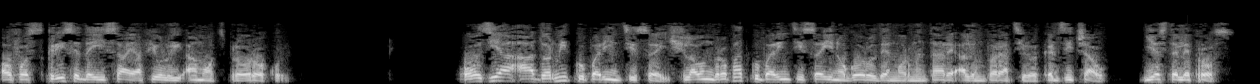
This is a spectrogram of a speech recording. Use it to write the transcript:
au fost scrise de Isaia, fiul lui Amoț, prorocul. Ozia a adormit cu părinții săi și l-au îngropat cu părinții săi în ogorul de înmormântare al împăraților, că ziceau, este lepros.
